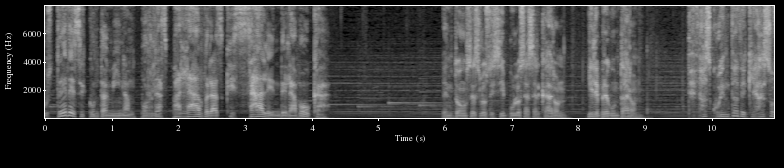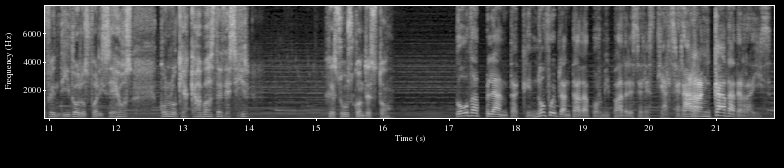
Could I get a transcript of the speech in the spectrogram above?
Ustedes se contaminan por las palabras que salen de la boca. Entonces los discípulos se acercaron y le preguntaron, ¿Te das cuenta de que has ofendido a los fariseos con lo que acabas de decir? Jesús contestó, Toda planta que no fue plantada por mi Padre Celestial será arrancada de raíz.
